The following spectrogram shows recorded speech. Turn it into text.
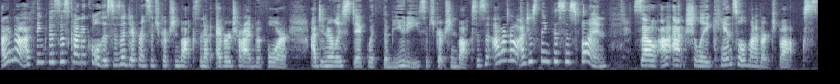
I don't know. I think this is kind of cool. This is a different subscription box than I've ever tried before. I generally stick with the beauty subscription boxes. And I don't know. I just think this is fun. So I actually canceled my Birchbox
